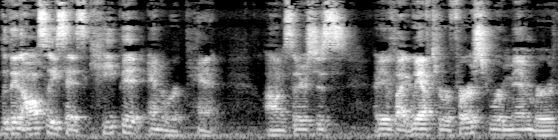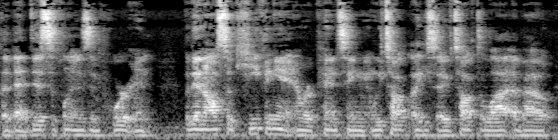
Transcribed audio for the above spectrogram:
but then also he says keep it and repent. Um, so there's just idea of like we have to first remember that that discipline is important, but then also keeping it and repenting. And we talked, like you said, we've talked a lot about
